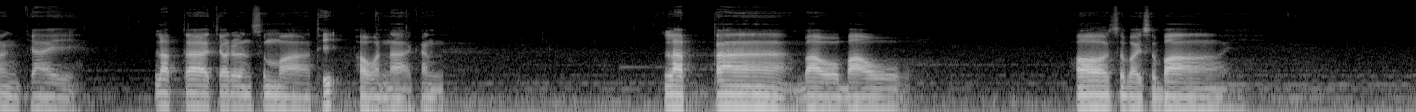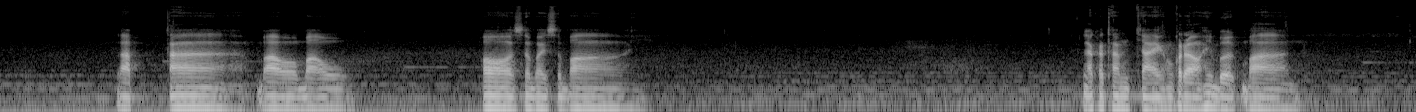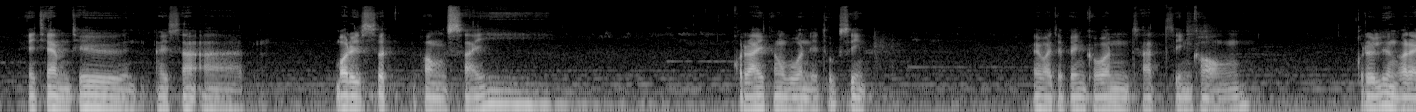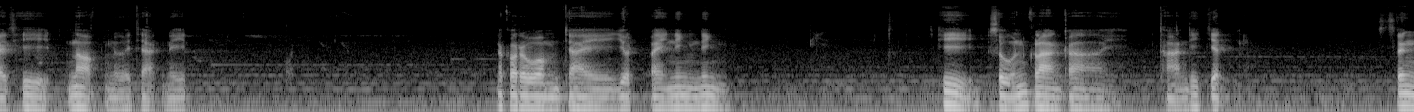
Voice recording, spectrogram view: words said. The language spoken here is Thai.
ตั้งใจ หลับตาเจริญสมาธิภาวนากัน หลับตาเบาเบาพอสบายสบาย หลับตาเบาเบาพอสบายสบาย แล้วก็ทำใจของเราให้เบิกบาน ให้แจ่มชื่น ให้สะอาด บริสุทธิ์ผ่องใส ไร้กังวลในทุกสิ่ง ไม่ว่าจะเป็นคนสัตว์สิ่งของ หรือเรื่องอะไรที่นอกเหนือจากนี้แล้วก็รวมใจหยุด ไปนิ่งนิ่งที่ศูนย์กลางกายฐานที่เจ็ด ซึ่ง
